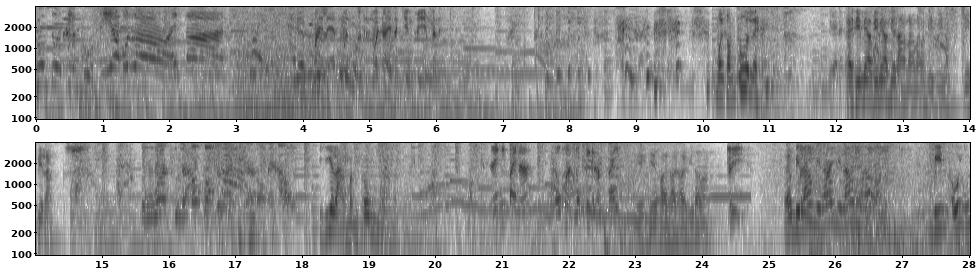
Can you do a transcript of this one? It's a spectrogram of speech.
รวมตัวเตรียมบวกเฮียคนหล่อไอ้สัตว์ไม่แล้วมันขึ้นมาใช้สกินฟิล์มกันเนี่ยหมดคำพูดเลย ไอพี่ไม่เอาพี่ไม่เอาพี่หลังหลังหลังพี่พี่พี่พี่หลังกูว่ากูจะเข้าป้อมได้เนี่ยเราไม่เอาพี่หลังมันส้มหลังนะไอ้นี่ไปนะนกอะนกปีกหักไปโอเคถอยถอยถอยพี่ถอยบ้างเฮ้ยเฮ้ยบินแล้วบินแล้วบินแล้วบินแล้วบินโอ้ยโอ้ย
